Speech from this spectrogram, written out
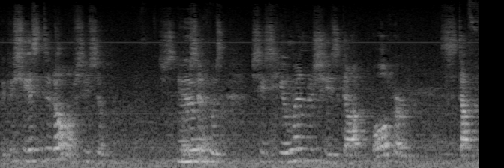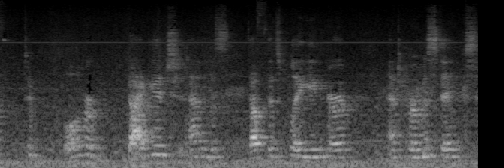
because she isn't at all. She's a, she's a person who's, she's human, she's got all her stuff to all her baggage and the stuff that's plaguing her and her mistakes.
